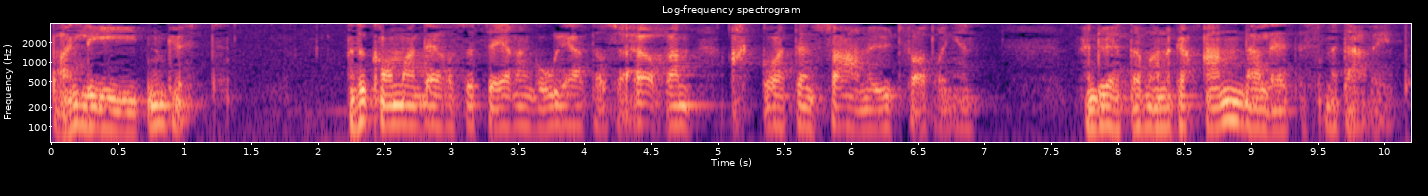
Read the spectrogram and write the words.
Bare en liten gutt. Og Så kommer han der, og så ser han Goliat, og så hører han akkurat den samme utfordringen. Men du vet, det var noe annerledes med David.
